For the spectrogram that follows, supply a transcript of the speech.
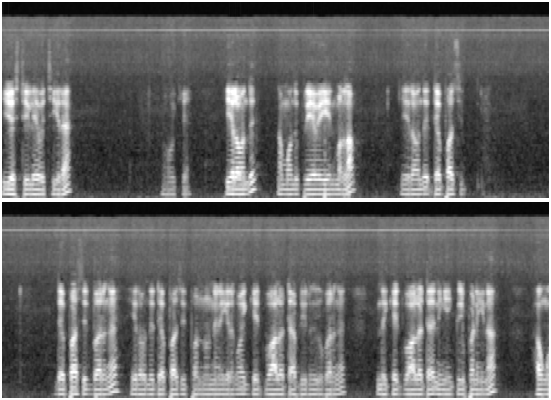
யூஎஸ்டிலே வச்சுக்கிறேன். ஓகே இதில் வந்து நம்ம வந்து ஃப்ரீயாகவே ஏன் பண்ணலாம். இதில் வந்து டெபாசிட் டெபாசிட் பாருங்கள் இதில் வந்து டெபாசிட் பண்ணணும்னு நினைக்கிறவங்க கெட் வாலெட் அப்படி இருக்குது பாருங்கள் இந்த கெட் வாலெட்டை நீங்கள் கிளிக் பண்ணிங்கன்னா அவங்க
